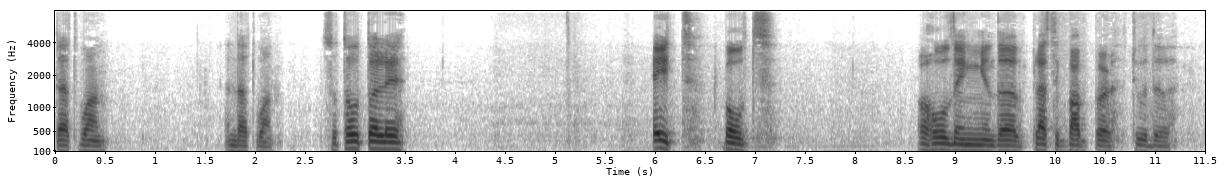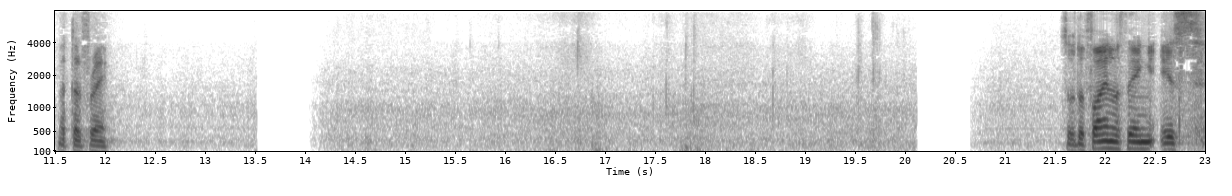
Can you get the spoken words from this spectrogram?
that one and that one so totally eight bolts are holding the plastic bumper to the metal frame So the final thing is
